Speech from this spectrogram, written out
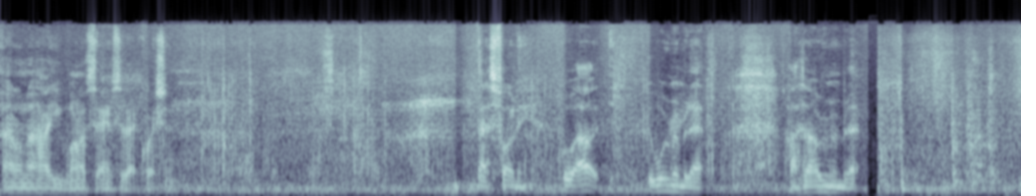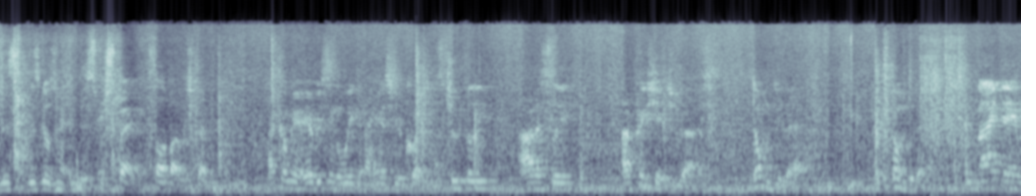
I don't know how you want us to answer that question. That's funny. Well, I'll, we'll remember that. I'll, I'll remember that. This this goes in this respect. It's all about respect. I come here every single week and I answer your questions truthfully, honestly. I appreciate you guys. Don't do that. Don't do that. My day,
